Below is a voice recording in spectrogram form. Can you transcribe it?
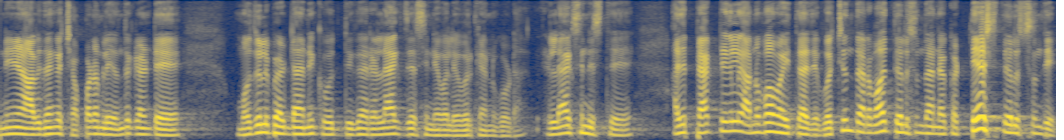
నేను ఆ విధంగా చెప్పడం లేదు. ఎందుకంటే మొదలు పెట్టడానికి కొద్దిగా రిలాక్సేషన్ ఇవ్వాలి ఎవరికైనా కూడా. రిలాక్సేషన్ ఇస్తే అది ప్రాక్టికల్గా అనుభవం అవుతుంది వచ్చిన తర్వాత తెలుస్తుంది దాని యొక్క టేస్ట్ తెలుస్తుంది.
